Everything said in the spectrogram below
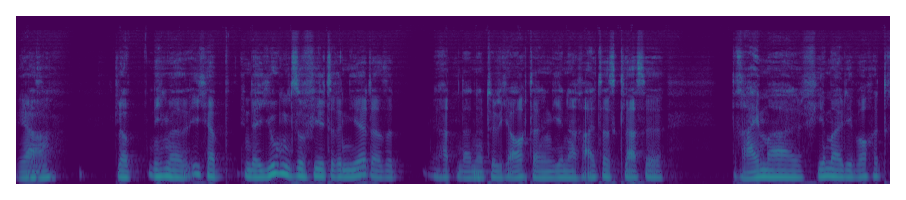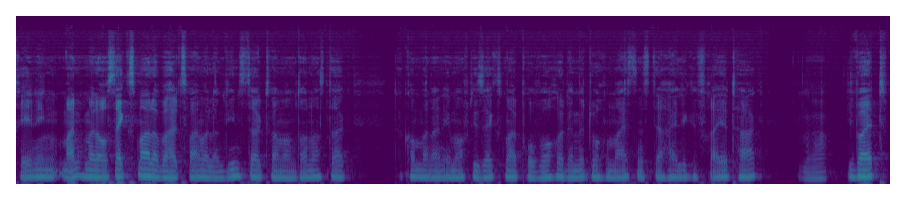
Ja. Also, ich glaube, nicht mal ich habe in der Jugend so viel trainiert. Also wir hatten dann natürlich auch dann je nach Altersklasse dreimal, viermal die Woche Training, manchmal auch sechsmal, aber halt zweimal am Dienstag, zweimal am Donnerstag. Da kommt man dann eben auf die sechsmal pro Woche. Der Mittwoch meistens der heilige freie Tag. Ja. Wie weit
